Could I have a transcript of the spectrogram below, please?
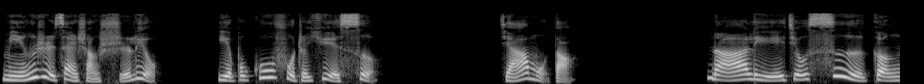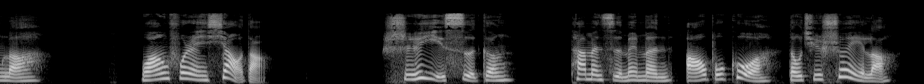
明日再赏石榴，也不辜负这月色。”贾母道：“哪里就四更了？”王夫人笑道：“时已四更，他们姊妹们熬不过，都去睡了。”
